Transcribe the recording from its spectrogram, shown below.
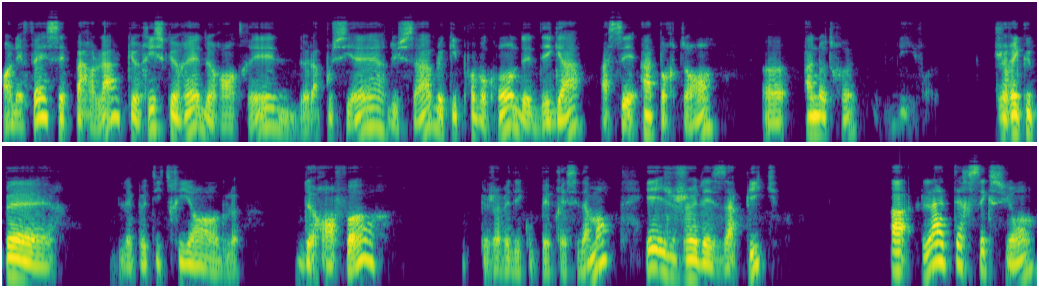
En effet, c'est par là que risquerait de rentrer de la poussière, du sable qui provoqueront des dégâts assez importants euh, à notre livre. Je récupère les petits triangles de renfort que j'avais découpés précédemment et je les applique à l'intersection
